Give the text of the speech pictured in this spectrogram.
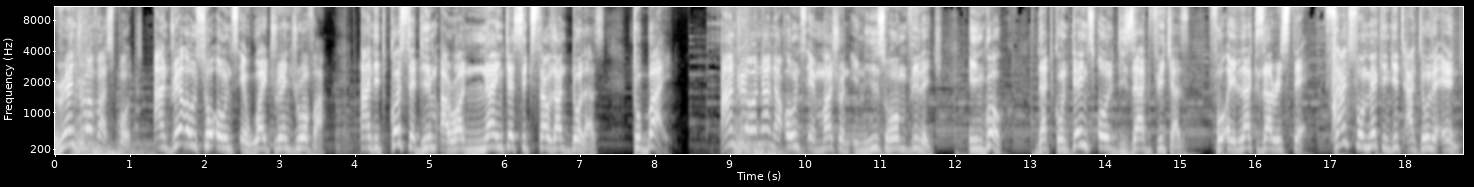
Range Rover Sport. Andre also owns a white Range Rover and it costed him around $96,000 to buy. Andre Onana owns a mansion in his home village, Ngok, that contains all desired features for a luxury stay. Thanks for making it until the end.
